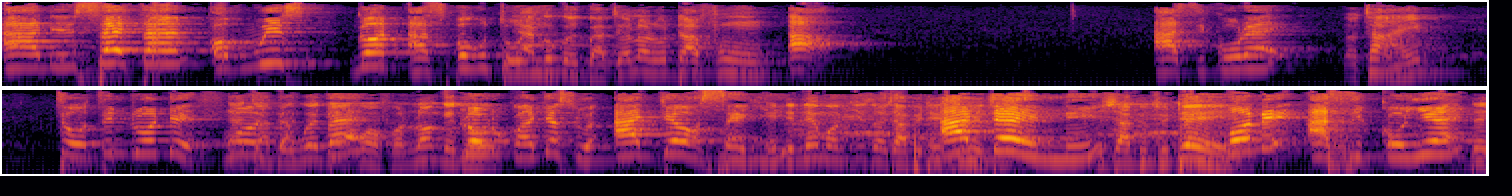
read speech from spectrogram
At the set time of which God has spoken to ní him. àkókò ìgbà tí Ọlọ́run dá fún un. Ah, àsìkò rẹ. Your time tí o ti ń dúró dè fún ọgbà pẹ́ for long ago. Lórúkọ Jésù jẹ́ ọ̀sẹ̀ in the yìí jẹ́ ìní. Mo ní àsìkò yẹn the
